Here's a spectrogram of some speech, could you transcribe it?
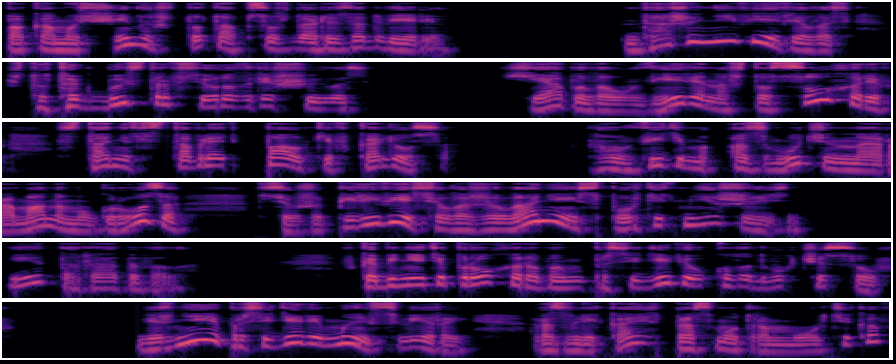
пока мужчины что-то обсуждали за дверью. Даже не верилось, что так быстро все разрешилось. Я была уверена, что Сухарев станет вставлять палки в колеса. Но, видимо, озвученная романом угроза все же перевесила желание испортить мне жизнь. И это радовало. В кабинете Прохорова мы просидели около двух часов. Вернее, просидели мы с Верой, развлекаясь просмотром мультиков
